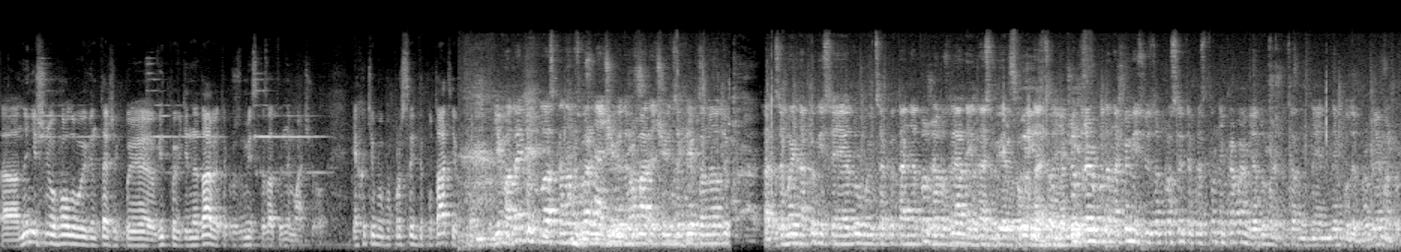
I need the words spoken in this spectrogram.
е, нинішнього голови. Він теж якби відповіді не дав. Я так розумію, сказати нема чого. Я хотів би попросити депутатів. Діма, дайте, будь ласка, нам звернення чи від громади, чи від закріпленого депутата. Земельна комісія, я думаю, це питання теж розгляне і дасть свої рекомендації. Якщо треба буде на комісію запросити представника МЕМ, я думаю, що це не, не буде проблема, щоб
